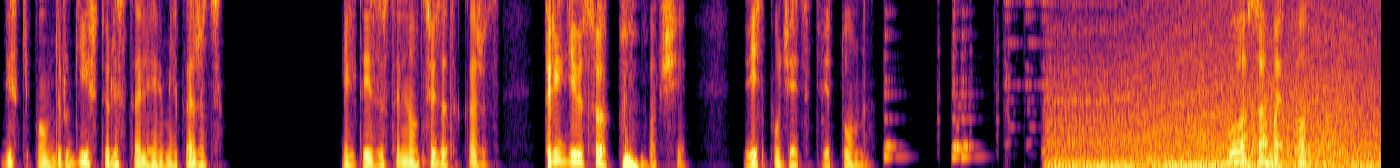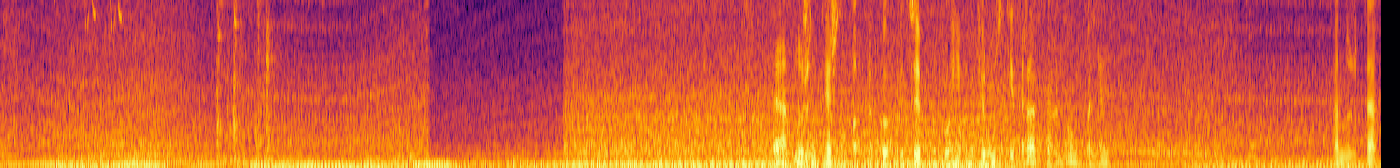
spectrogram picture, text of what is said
Диски, по-моему, другие, что ли, стали, мне кажется. Или то из остального цвета так кажется. 3 900 вообще. Весь получается 2 тонны. О, самое то. Да, нужен, конечно, под такой прицеп какой-нибудь русский трактор. Ну, блин. А нужно так.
